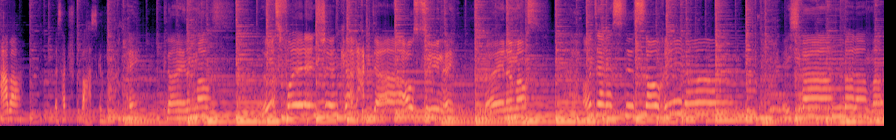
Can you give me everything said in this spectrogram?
Aber es hat Spaß gemacht. Hey, kleine Maus, du hast voll den schönen Charakter ausziehen. Hey, kleine Maus, und der Rest ist auch egal. Ich war am Ballermann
